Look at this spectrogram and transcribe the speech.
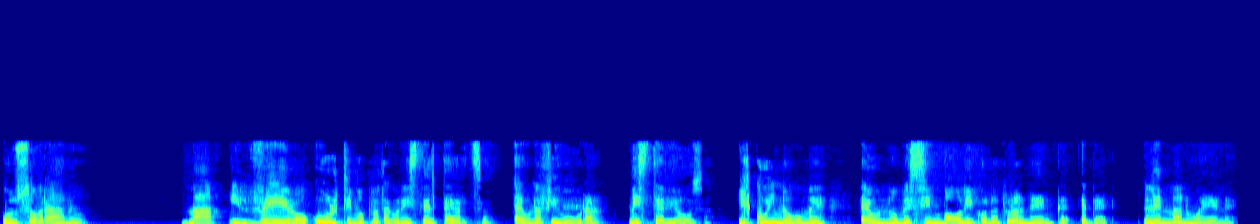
un sovrano, ma il vero ultimo protagonista, il terzo, è una figura misteriosa, il cui nome è un nome simbolico naturalmente ed è l'Emmanuele.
